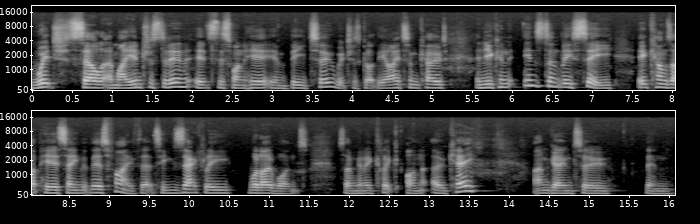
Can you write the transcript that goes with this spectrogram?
which cell am I interested in? It's this one here in B2, which has got the item code. And you can instantly see it comes up here saying that there's five. That's exactly what I want. So I'm going to click on OK. I'm going to then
